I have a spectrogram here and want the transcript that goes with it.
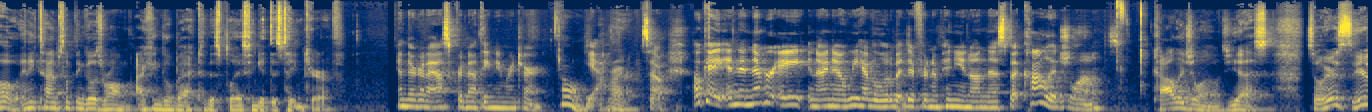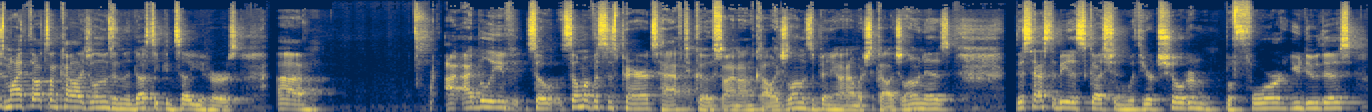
oh anytime something goes wrong i can go back to this place and get this taken care of and they're going to ask for nothing in return oh Yeah. right So, okay. And then number eight, and I know we have a little bit different opinion on this, but college loans. College loans, yes. So here's here's my thoughts on college loans, and then Dusty can tell you hers. Um, I, I believe so. Some of us as parents have to co-sign on college loans, depending on how much the college loan is. This has to be a discussion with your children before you do this.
